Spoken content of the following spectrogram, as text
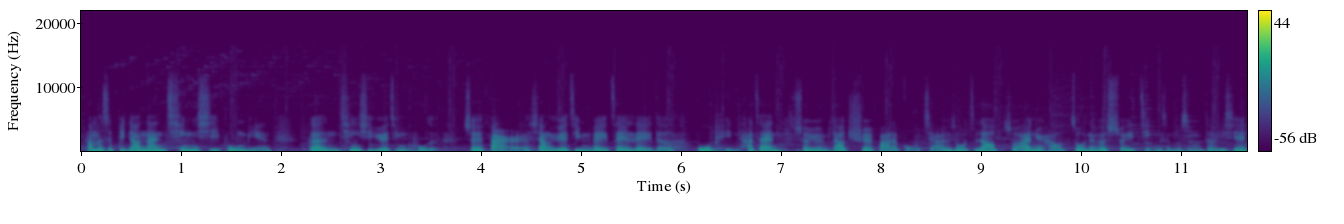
他们是比较难清洗布棉。跟清洗月经裤的，所以反而像月经杯这一类的物品，它在水源比较缺乏的国家，就是我知道说爱女还有做那个水井什么什么的一些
